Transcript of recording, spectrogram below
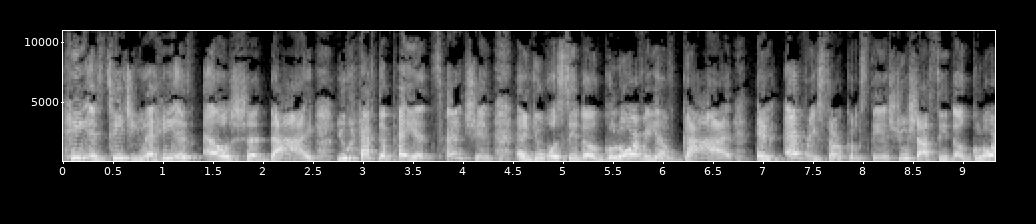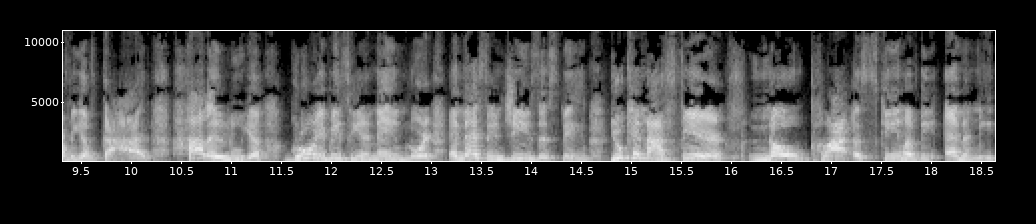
He is teaching you that He is El Shaddai. You have to pay attention and you will see the glory of God in every circumstance. You shall see the glory of God. Hallelujah. Glory be to your name, Lord. And that's in Jesus' name. You cannot fear no plot or scheme of the enemy.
